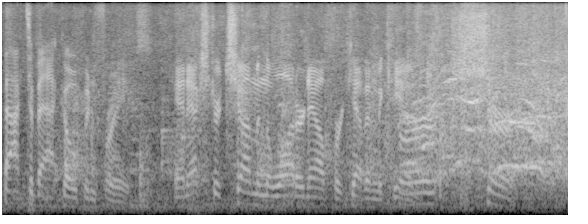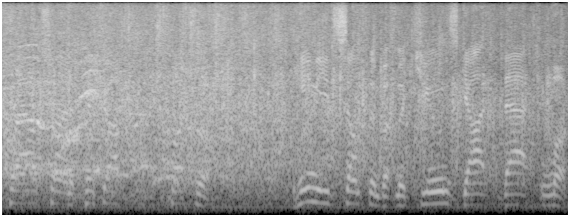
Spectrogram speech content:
Back-to-back -back open frames. And extra chum in the water now for Kevin McCune. For sure. Crowd trying to pick up Butturff. He needs something, but McCune's got that look.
